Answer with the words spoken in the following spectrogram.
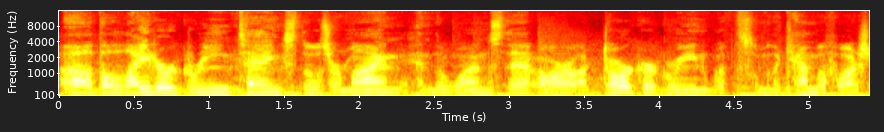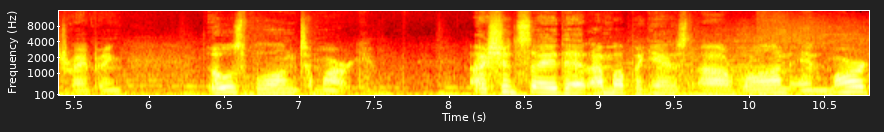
Uh, the lighter green tanks, those are mine, and the ones that are a darker green with some of the camouflage striping, those belong to Mark. I should say that I'm up against uh, Ron and Mark.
